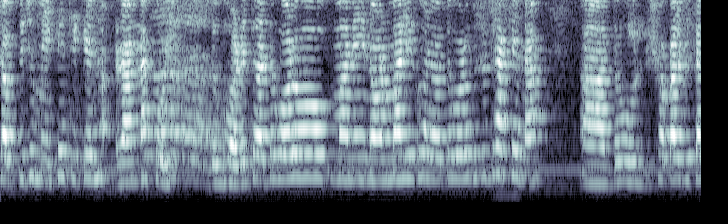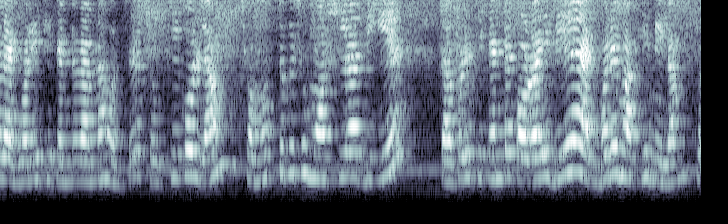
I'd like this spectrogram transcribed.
সবকিছু মেখে চিকেন রান্না করি। তো ঘরে তো এত বড় মানে নর্মালি ঘরে অত বড় কিছু থাকে না। তো সকাল বিকাল একবারেই চিকেনটা রান্না হচ্ছে। তো কি করলাম? সমস্ত কিছু মশলা দিয়ে, তারপরে চিকেনটা কড়াই দিয়ে একবারে মাখিয়ে নিলাম। তো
